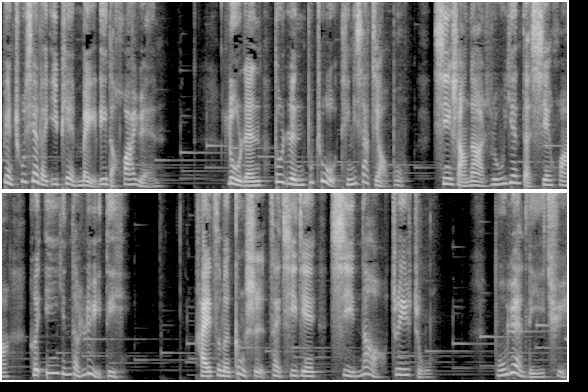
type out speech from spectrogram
便出现了一片美丽的花园，路人都忍不住停下脚步。欣赏那如烟的鲜花和茵茵的绿地，孩子们更是在期间嬉闹追逐，不愿离去。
